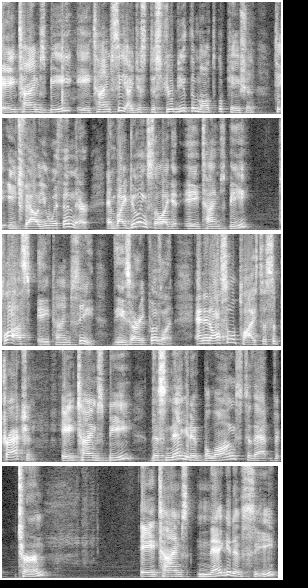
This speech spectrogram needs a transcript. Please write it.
a times b, a times c. I just distribute the multiplication to each value within there. And by doing so, I get a times b plus a times c. These are equivalent. And it also applies to subtraction. A times b, this negative belongs to that term, a times negative c.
